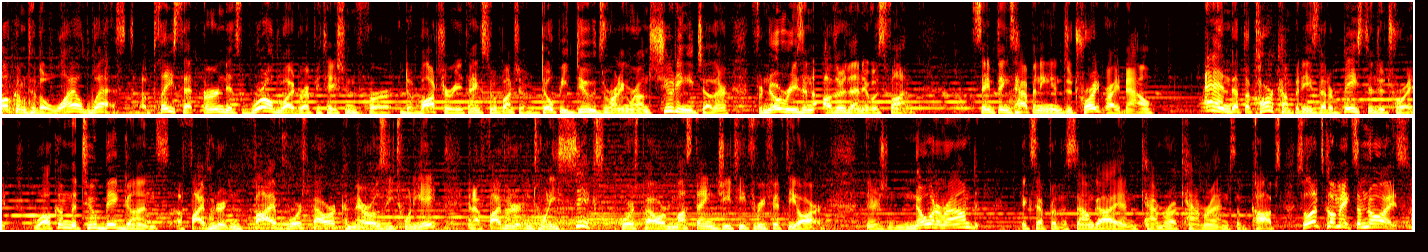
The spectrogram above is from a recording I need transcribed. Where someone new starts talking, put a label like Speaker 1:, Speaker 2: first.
Speaker 1: welcome to the Wild West, a place that earned its worldwide reputation for debauchery thanks to a bunch of dopey dudes running around shooting each other for no reason other than it was fun. Same thing's happening in Detroit right now, and at the car companies that are based in Detroit. Welcome the two big guns, a 505 horsepower Camaro Z28 and a 526 horsepower Mustang GT350R. There's no one around except for the sound guy and camera, camera, and some cops. So let's go make some noise.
